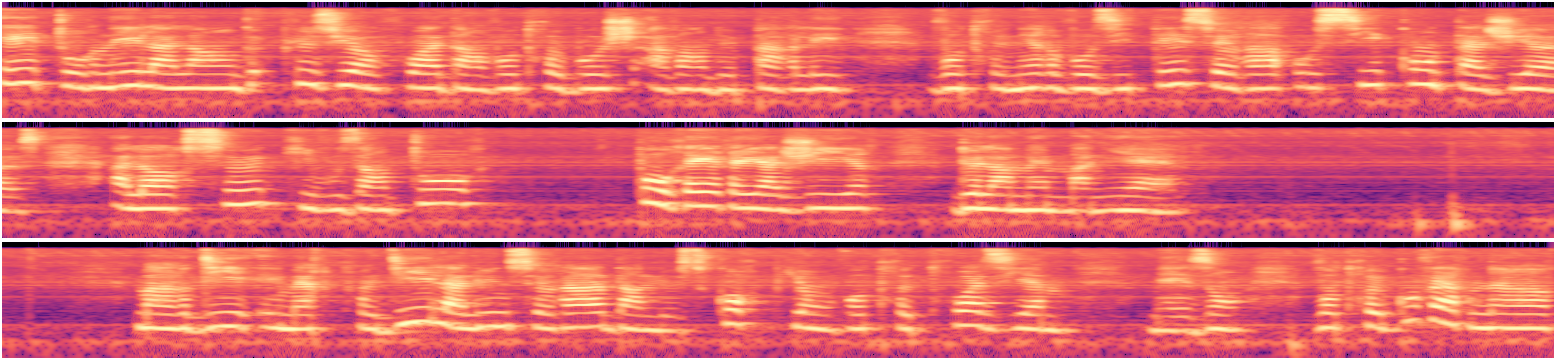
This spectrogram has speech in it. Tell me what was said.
et tourner la langue plusieurs fois dans votre bouche avant de parler. Votre nervosité sera aussi contagieuse, alors ceux qui vous entourent pourraient réagir de la même manière. Mardi et mercredi, la lune sera dans le scorpion, votre troisième maison. Votre gouverneur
